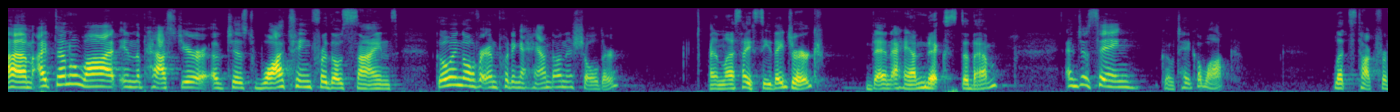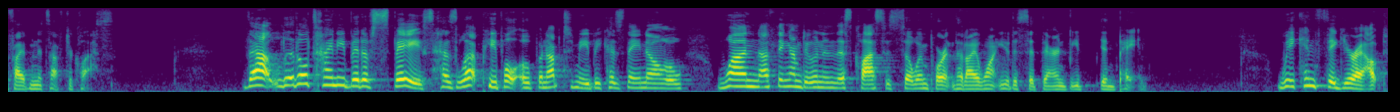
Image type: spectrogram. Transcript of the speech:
Um, I've done a lot in the past year of just watching for those signs, going over and putting a hand on his shoulder, unless I see they jerk, then a hand next to them, and just saying, go take a walk. Let's talk for five minutes after class that little tiny bit of space has let people open up to me because they know one, nothing I'm doing in this class is so important that I want you to sit there and be in pain. We can figure out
